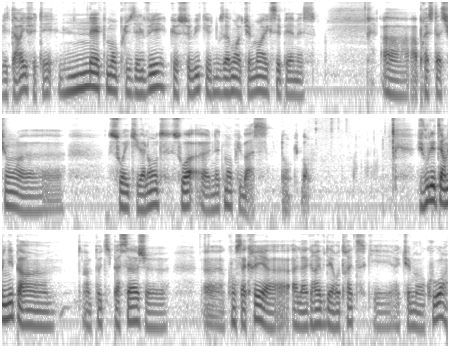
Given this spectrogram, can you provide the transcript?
les tarifs étaient nettement plus élevés que celui que nous avons actuellement avec CPMS. À, à prestations soit équivalentes, soit nettement plus basses. Donc bon. Je voulais terminer par un, petit passage euh, euh, consacré à, la grève des retraites qui est actuellement en cours.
